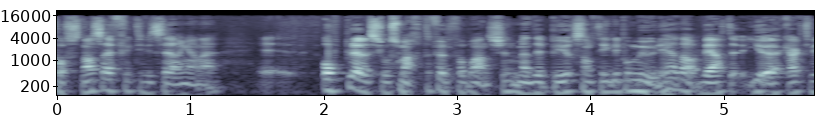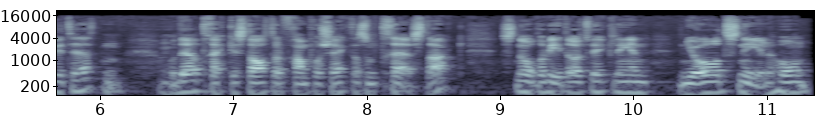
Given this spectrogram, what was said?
kostnadseffektiviseringene eh, oppleves jo smertefullt for bransjen, men det byr samtidig på muligheter ved at det øker aktiviteten. Og Der trekker Statoil fram prosjekter som Trestakk, Snorre videreutviklingen, Njord, Snilehorn,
